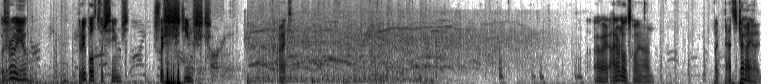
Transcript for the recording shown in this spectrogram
Was it really you? Did we both switch teams? Switch teams? Alright. Alright, I don't know what's going on. But that's Jedi HUD.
